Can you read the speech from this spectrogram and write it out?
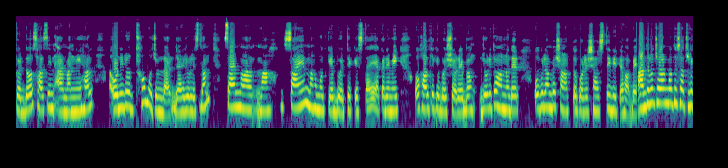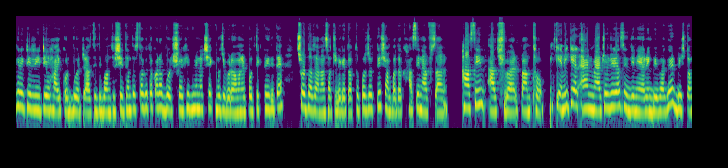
Ferdous, Hasin, Arman Nihal Aniruddha Majumdar Zahirul Islam Sayem মা- মাহ- সায়েম মাহমুদকে বুয়েট থেকে স্থায়ী একাডেমিক ও হল থেকে বহিষ্কার এবং জড়িত অন্যদের অবিলম্বে শনাক্ত করে শাস্তি দিতে হবে। আন্দোলন চলার মধ্যে ছাত্রলীগের একটি রিটে হাইকোর্ট বুয়েট রাজনীতি বন্ধের সিদ্ধান্ত স্থগিত করা বুয়েট শহীদ মিনার শেখ মুজিবুর রহমানের প্রতিকৃতিতে শ্রদ্ধা জানান ছাত্রলীগের তথ্য প্রযুক্তি সম্পাদক Hasin Afsan. Hasin Azfar Pantha. Chemical and materials engineering বিভাগের বিশতম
